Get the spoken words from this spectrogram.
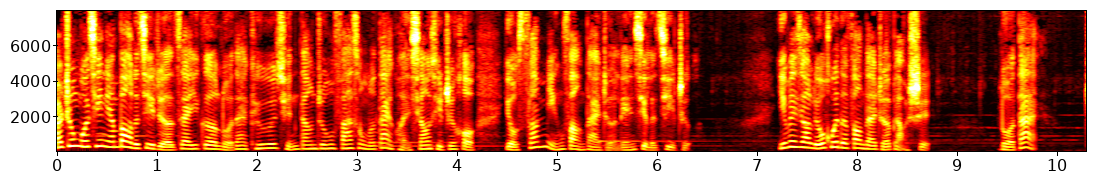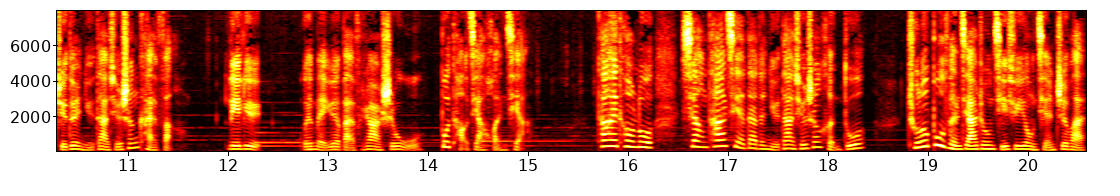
而中国青年报的记者在一个裸贷 QQ 群当中发送了贷款消息之后，有三名放贷者联系了记者，一位叫刘辉的放贷者表示，裸贷。只对女大学生开放，利率为每月百分之二十五，不讨价还价。他还透露，向他借贷的女大学生很多，除了部分家中急需用钱之外，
